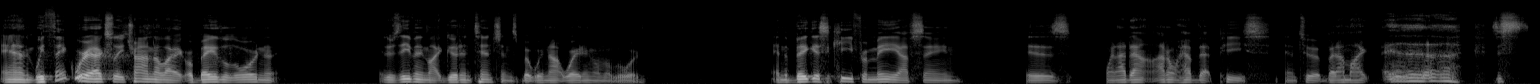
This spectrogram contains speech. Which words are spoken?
And we think we're actually trying to like obey the Lord, and there's even like good intentions, but we're not waiting on the Lord. And the biggest key for me I've seen is when I don't I don't have that peace into it, but I'm like, just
